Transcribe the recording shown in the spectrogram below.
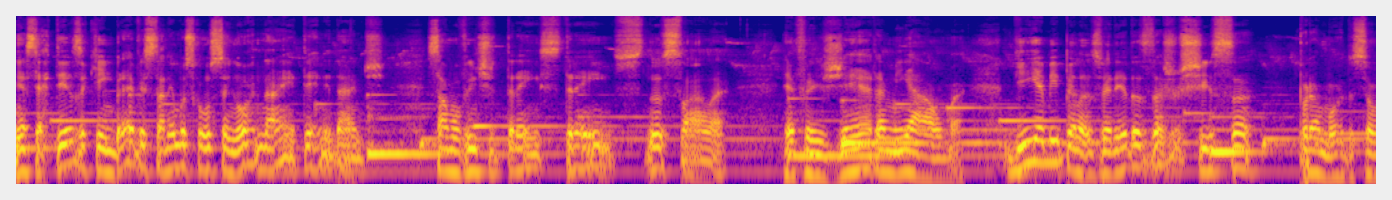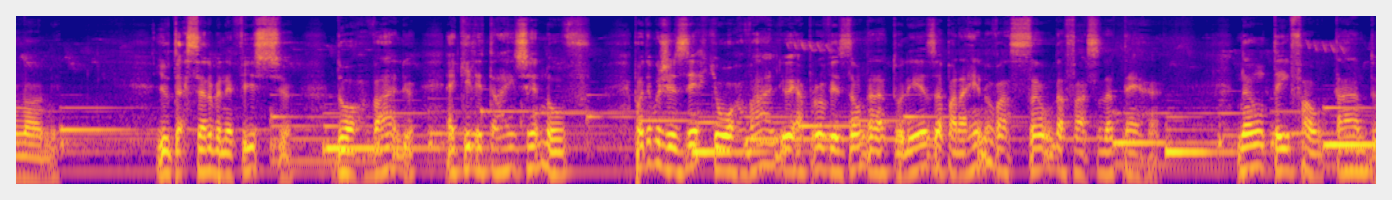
e a certeza que em breve estaremos com o Senhor na eternidade. Salmo 23, 3 nos fala: Refrigera minha alma, guia-me pelas veredas da justiça, por amor do seu nome. E o terceiro benefício do orvalho é que ele traz renovo. Podemos dizer que o orvalho é a provisão da natureza para a renovação da face da terra. Não tem faltado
